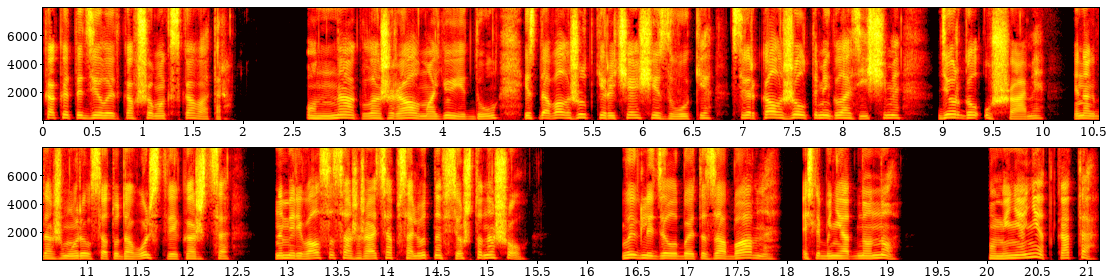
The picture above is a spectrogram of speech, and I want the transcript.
как это делает ковшом экскаватор. Он нагло жрал мою еду, издавал жуткие рычащие звуки, сверкал желтыми глазищами, дергал ушами, иногда жмурился от удовольствия и, кажется, намеревался сожрать абсолютно все, что нашел. Выглядело бы это забавно, если бы не одно «но». У меня нет кота.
